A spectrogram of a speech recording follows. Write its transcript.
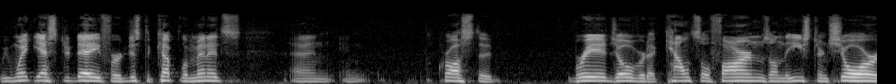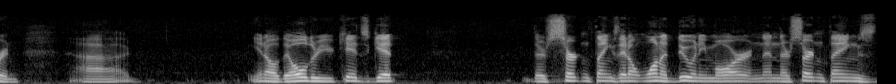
we went yesterday for just a couple of minutes and, and crossed the bridge over to Councell Farms on the eastern shore. And uh, you know the older your kids get there's certain things they don't want to do anymore, and then there's certain things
